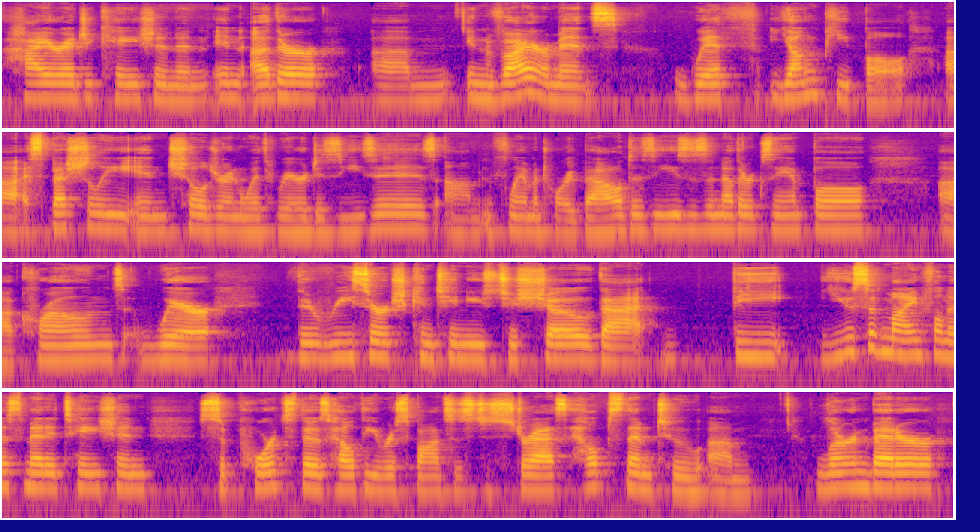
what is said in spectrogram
higher education and in other um, environments with young people, uh, especially in children with rare diseases. Um, inflammatory bowel disease is another example, uh, Crohn's, where the research continues to show that the use of mindfulness meditation supports those healthy responses to stress, helps them to um, learn better,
